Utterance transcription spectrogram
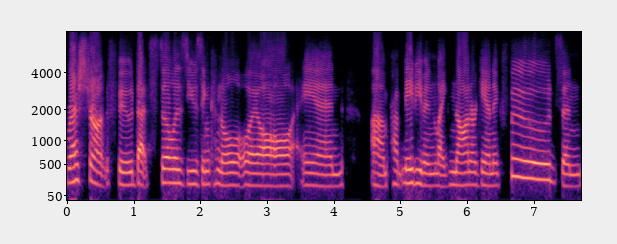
restaurant food that still is using canola oil and um, maybe even like non-organic foods and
